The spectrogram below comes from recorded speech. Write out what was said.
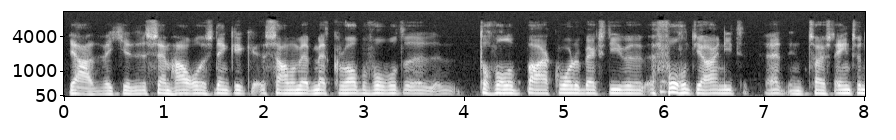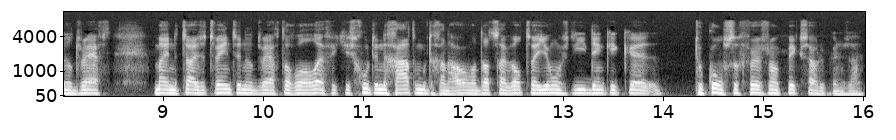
ja, weet je, Sam Howell is denk ik samen met Matt Corral bijvoorbeeld toch wel een paar quarterbacks die we volgend jaar niet hè, in 2021 draft, maar in de 2022 draft toch wel eventjes goed in de gaten moeten gaan houden. Want dat zijn wel twee jongens die denk ik toekomstig first round picks zouden kunnen zijn.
